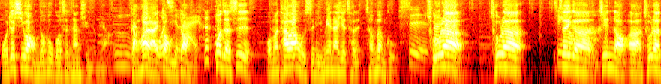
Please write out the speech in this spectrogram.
我就希望我们的护国神山群怎么样？嗯，赶快来动一动，或者是我们台湾五十里面那些成成分股，是除了除了这个金融啊，除了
